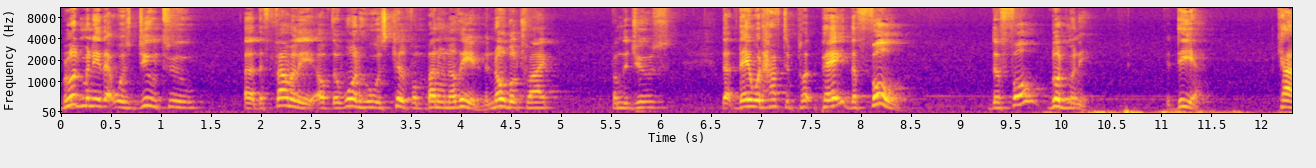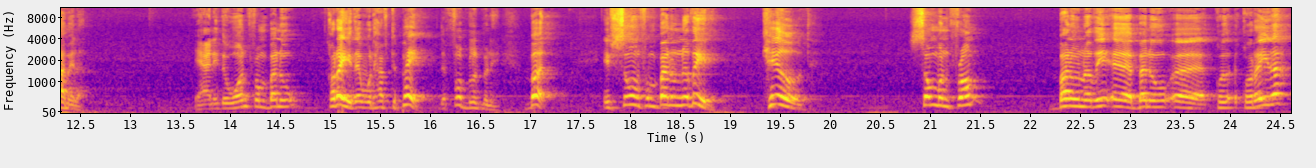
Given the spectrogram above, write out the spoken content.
blood money that was due to uh, the family of the one who was killed from Banu Nadir, the noble tribe from the Jews, that they would have to pay the full, the full blood money, the diya, kamila. Yani the one from Banu Qurayza would have to pay the full blood money. But if someone from Banu Nadir killed someone from Banu, Nadir, uh, Banu uh, Qurayza,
